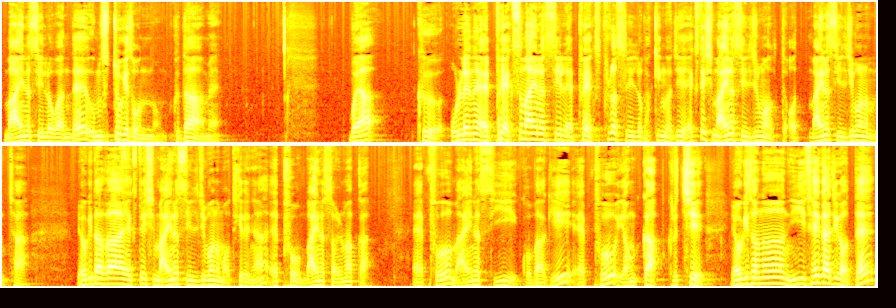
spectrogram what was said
마이너스 1로 갔는데 음수 쪽에서 온 놈. 그 다음에 뭐야? 그 원래는 fx 마이너스 1, fx 플러스 1로 바뀐 거지. x 대신 마이너스 1 집어넣으면 어, 마이너스 1 집어넣으면 자 여기다가 x 대신 마이너스 1 집어넣으면 어떻게 되냐? f 마이너스 얼마 값? f 마이너스 2 곱하기 f 0 값. 그렇지. 여기서는 이 세 가지가 어때?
